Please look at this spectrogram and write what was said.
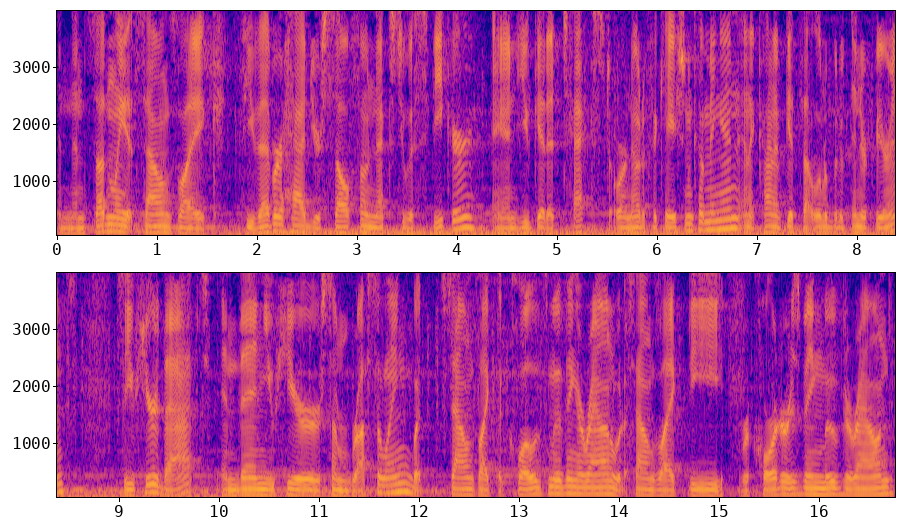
and then suddenly it sounds like if you've ever had your cell phone next to a speaker and you get a text or notification coming in and it kind of gets that little bit of interference. So you hear that, and then you hear some rustling, what sounds like the clothes moving around, what sounds like the recorder is being moved around,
